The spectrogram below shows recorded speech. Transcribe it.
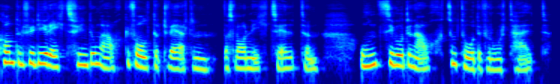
konnten für die Rechtsfindung auch gefoltert werden, das war nicht selten, und sie wurden auch zum Tode verurteilt.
